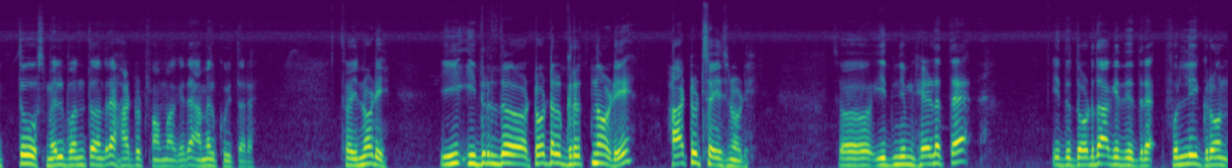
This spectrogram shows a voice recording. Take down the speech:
ಇತ್ತು ಸ್ಮೆಲ್ ಬಂತು ಅಂದರೆ ಹಾರ್ಟ್ವುಡ್ ಫಾರ್ಮ್ ಆಗಿದೆ, ಆಮೇಲೆ ಕುಯ್ತಾರೆ. ಸೊ ಇದು ನೋಡಿ, ಈ ಇದ್ರದ್ದು ಟೋಟಲ್ ಗ್ರತ್ ನೋಡಿ ಹಾರ್ಟ್ವುಡ್ ಸೈಜ್ ನೋಡಿ. ಸೊ ಇದು ನಿಮ್ಗೆ ಹೇಳುತ್ತೆ, ಇದು ದೊಡ್ಡದಾಗಿದ್ದಿದ್ರೆ ಫುಲ್ಲಿ ಗ್ರೋನ್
